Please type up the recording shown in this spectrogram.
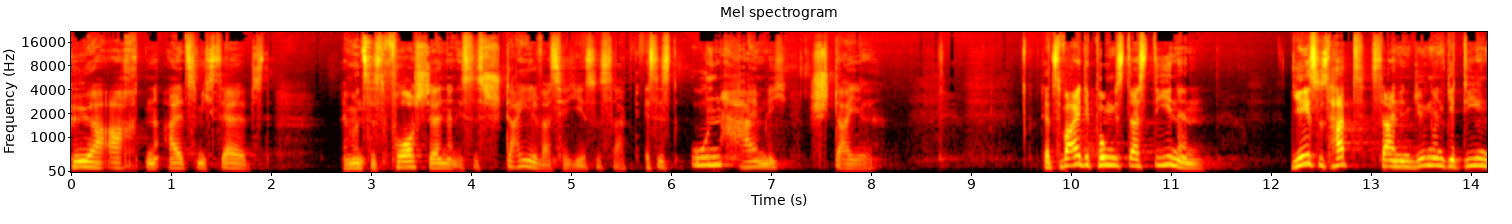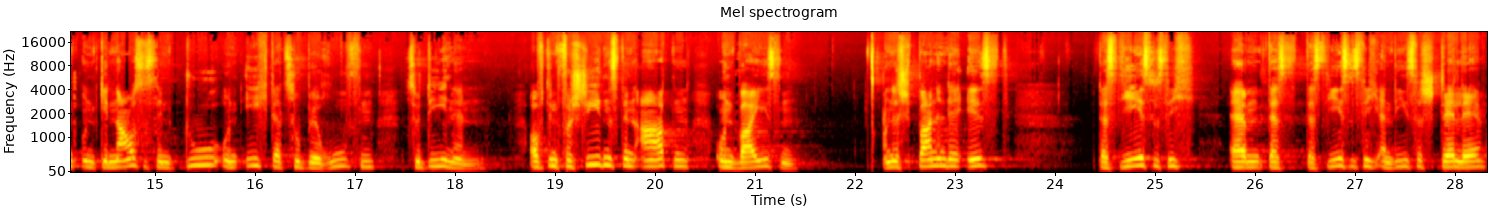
höher achten als mich selbst. Wenn wir uns das vorstellen, dann ist es steil, was hier Jesus sagt. Es ist unheimlich steil. Der zweite Punkt ist das Dienen. Jesus hat seinen Jüngern gedient und genauso sind du und ich dazu berufen zu dienen. Auf den verschiedensten Arten und Weisen. Und das Spannende ist, dass Jesus sich, ähm, dass, dass Jesus sich an dieser Stelle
